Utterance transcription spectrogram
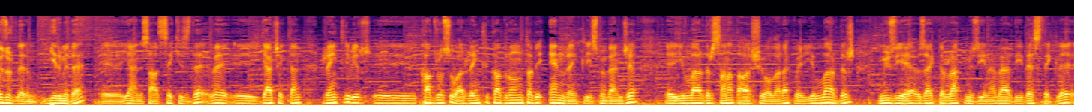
özür dilerim 20'de e, yani saat 8'de ve e, gerçekten renkli bir e, kadrosu var. Renkli kadronun tabii en renkli ismi bence. E, yıllardır sanat aşığı olarak ve yıllardır müziğe özellikle rock müziğine verdiği destekle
